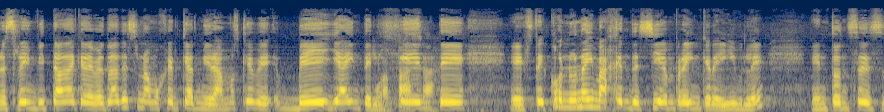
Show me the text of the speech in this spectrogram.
nuestra invitada, que de verdad es una mujer que admiramos, que be- bella, inteligente, este, con una imagen de siempre increíble. Entonces.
